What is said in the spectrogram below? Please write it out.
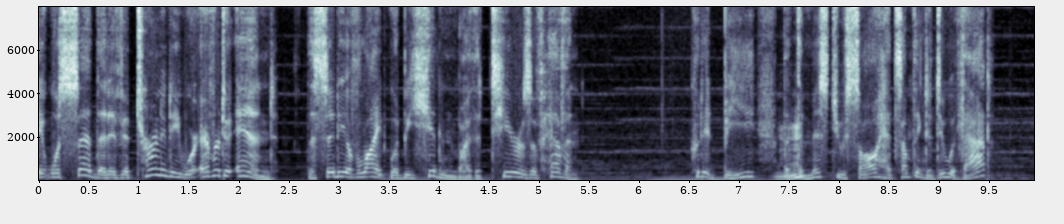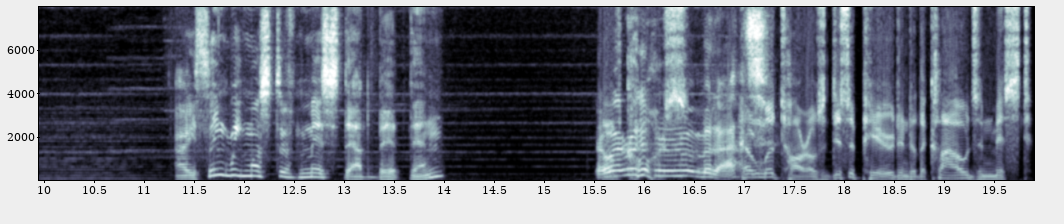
It was said that if eternity were ever to end, the City of Light would be hidden by the tears of heaven. Could it be that the hmm? mist you saw had something to do with that? I think we must have missed that bit then. Now, Of really course. remember that. Helmataros disappeared into the clouds and mist.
